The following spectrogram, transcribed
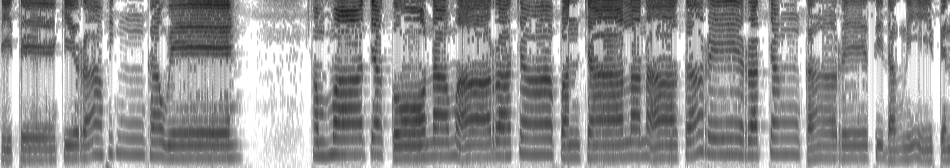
ติเตกิราพิงคาเว ธรรมาจะโกนามาราชาปัญจาลนากะเรรัจังกะเรสิดังนี้เป็น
